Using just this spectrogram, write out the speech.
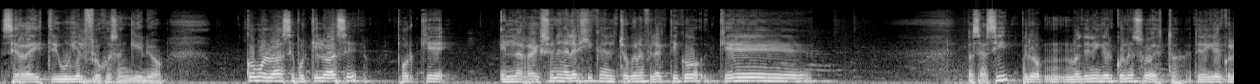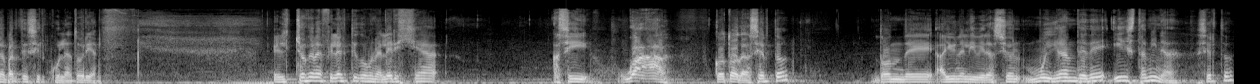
se redistribuye el flujo sanguíneo. ¿Cómo lo hace? ¿Por qué lo hace? Porque en las reacciones alérgicas, en el choque anafiláctico, ¿qué...? O sea, sí, pero no tiene que ver con eso esto, tiene que ver con la parte circulatoria. El choque anafiláctico es una alergia así, ¡guau! Cotota, ¿cierto? Donde hay una liberación muy grande de histamina, ¿cierto?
